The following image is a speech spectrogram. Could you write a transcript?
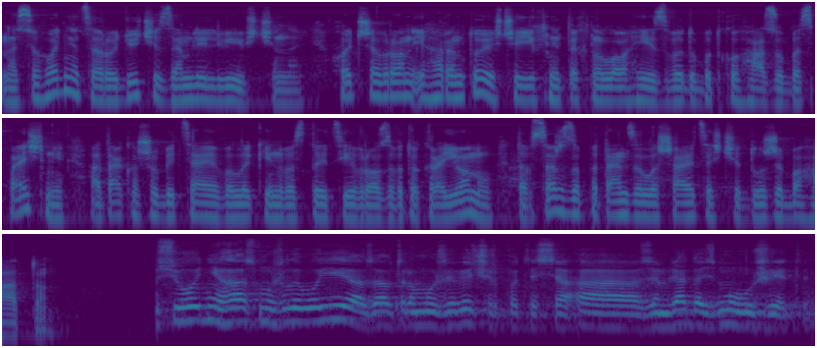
На сьогодні це родючі землі Львівщини. Хоч Шеврон і гарантує, що їхні технології з видобутку газу безпечні, а також обіцяє великі інвестиції в розвиток району, та все ж запитань залишається ще дуже багато. Сьогодні газ, можливо, є, а завтра може вичерпатися, а земля дасть змогу жити.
